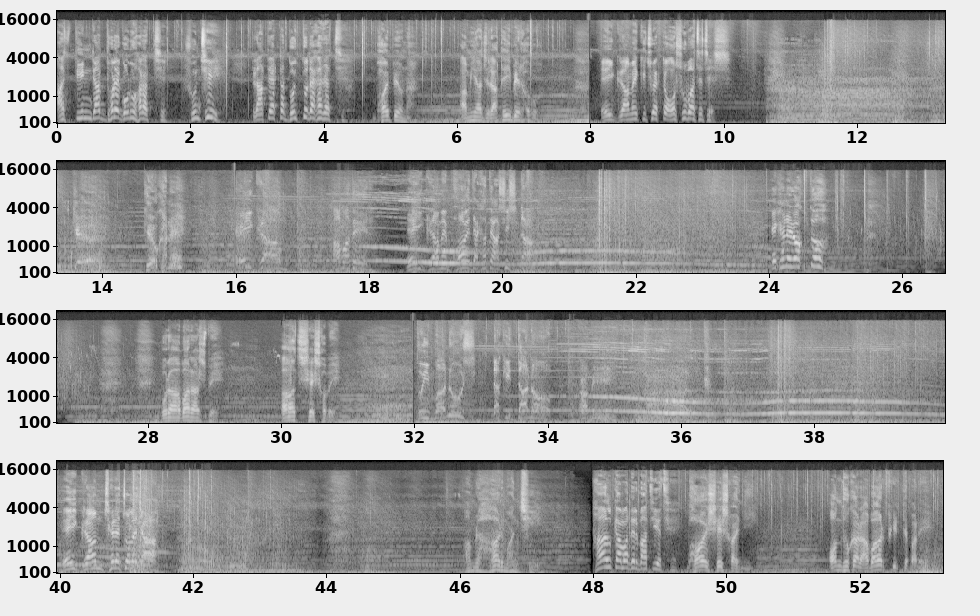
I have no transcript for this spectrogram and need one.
আজ তিন রাত ধরে গরু হারাচ্ছে। শুনছি রাতে একটা দৈত্য দেখা যাচ্ছে। ভয় পেও না আমি আজ রাতেই বের হব। এই গ্রামে কিছু একটা অশুভ আছে চেস কে ওখানে? এই গ্রাম আমাদের। এই গ্রামে ভয় দেখাতে আসিস না। এখানে রক্ত। ওরা আবার আসবে। আজ শেষ হবে। তুই মানুষ নাকি দানব? আমি এই গ্রাম ছেড়ে চলে যা। আমরা হার মানছি। হালক আমাদের বাঁচিয়েছে। ভয় শেষ হয়নি। অন্ধকার আবার ফিরতে পারে।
